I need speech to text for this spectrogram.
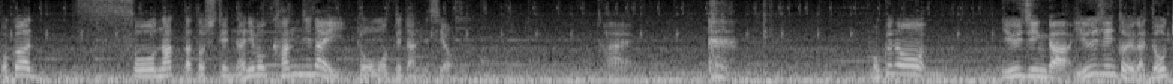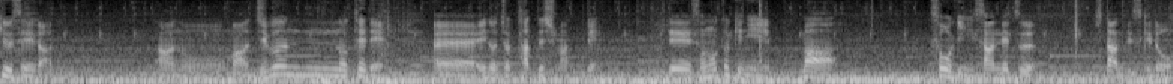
僕はそうなったとして何も感じないと思ってたんですよ。はい。僕の友人が友人というか同級生があのまあ、自分の手で、えー、命を絶ってしまってでその時にまあ葬儀に参列したんですけど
